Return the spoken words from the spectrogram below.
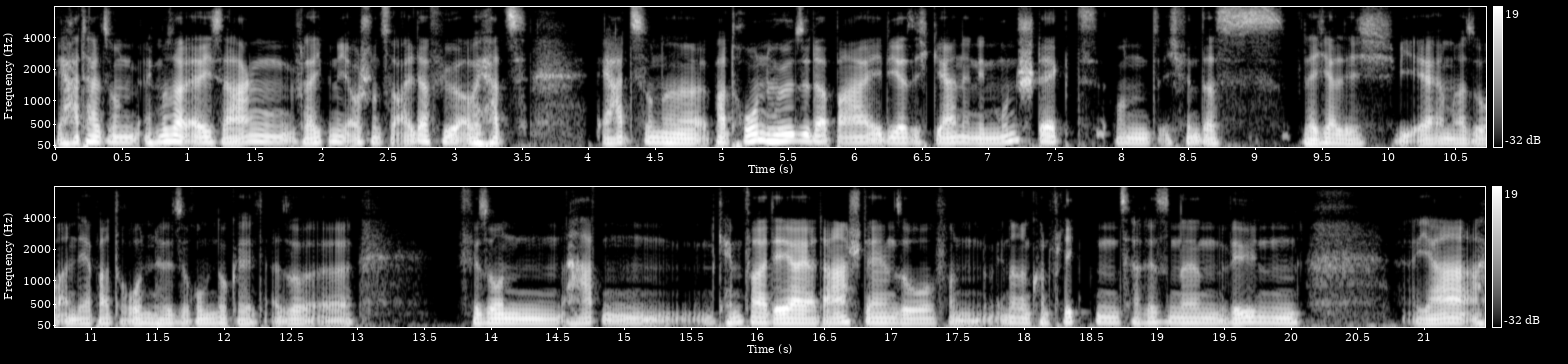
der hat halt so ein, ich muss halt ehrlich sagen, vielleicht bin ich auch schon zu alt dafür, aber er hat, er hat so eine Patronenhülse dabei, die er sich gerne in den Mund steckt und ich finde das lächerlich, wie er immer so an der Patronenhülse rumnuckelt. Also äh, für so einen harten Kämpfer, der ja darstellen, so von inneren Konflikten, zerrissenen, wilden, ja,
